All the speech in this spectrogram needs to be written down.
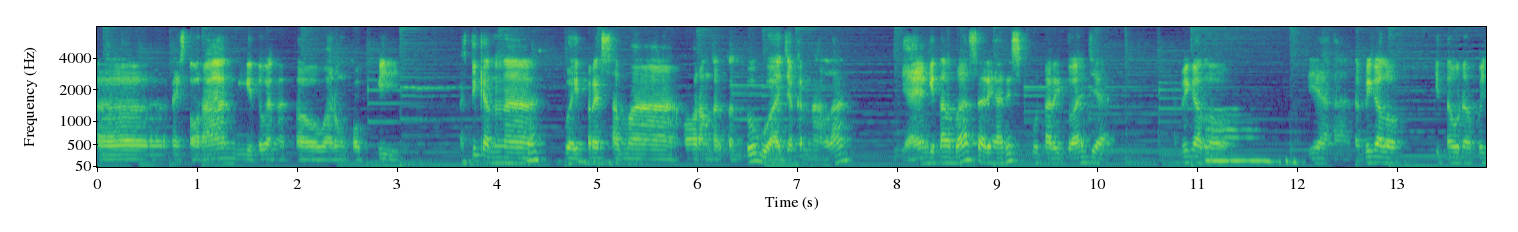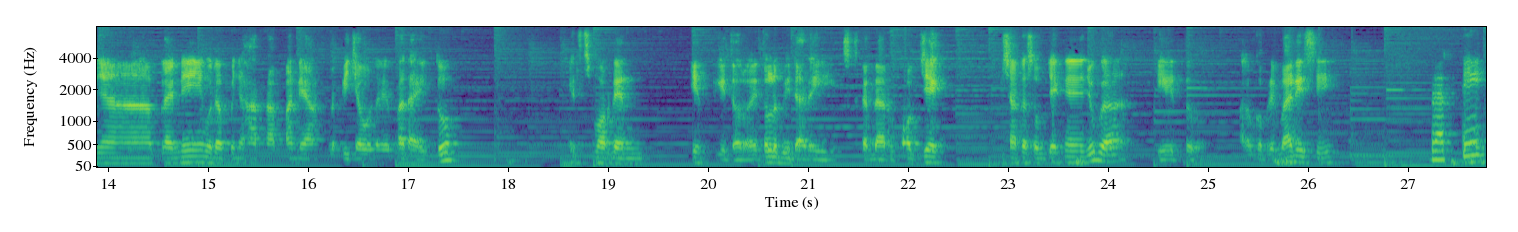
uh, restoran gitu kan atau warung kopi pasti karena hmm. gue impress sama orang tertentu gue ajak kenalan ya yang kita bahas sehari-hari seputar itu aja tapi kalau hmm. ya tapi kalau kita udah punya planning udah punya harapan yang lebih jauh daripada itu it's more than it gitu loh. Itu lebih dari sekedar objek bisa ke subjeknya juga gitu. Kalau gue pribadi sih. Berarti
